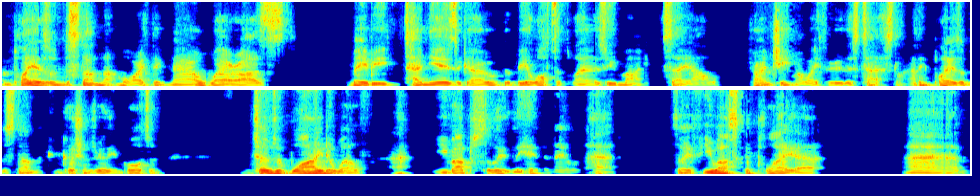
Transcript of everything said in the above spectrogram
And players understand that more, I think, now. Whereas maybe 10 years ago, there'd be a lot of players who might say, I'll try and cheat my way through this test. Like, I think players understand that concussion is really important. In terms of wider welfare, you've absolutely hit the nail on the head. So if you ask a player um,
